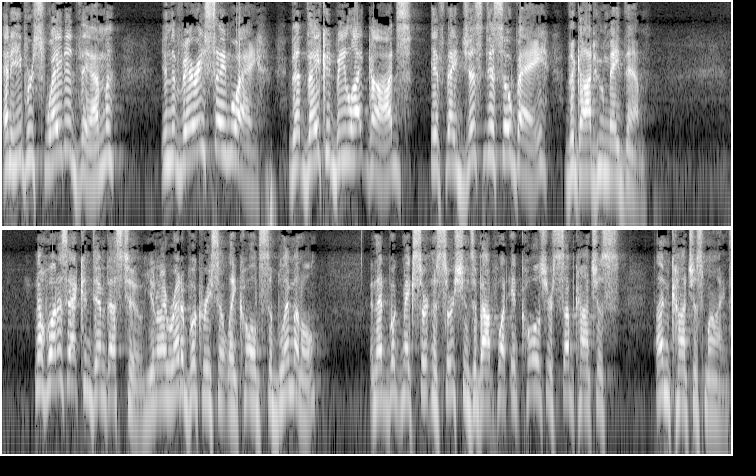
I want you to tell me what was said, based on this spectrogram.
And he persuaded them in the very same way that they could be like gods if they just disobey the God who made them. Now, what has that condemned us to? You know, I read a book recently called Subliminal, and that book makes certain assertions about what it calls your subconscious, unconscious mind.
